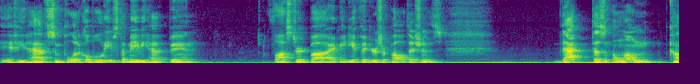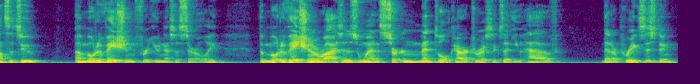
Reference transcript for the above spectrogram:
if you have some political beliefs that maybe have been fostered by media figures or politicians, that doesn't alone constitute a motivation for you necessarily. The motivation arises when certain mental characteristics that you have that are pre existing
